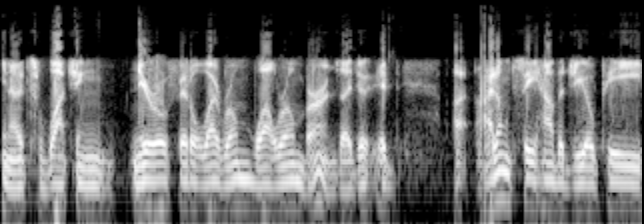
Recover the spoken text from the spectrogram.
you know it's watching Nero fiddle while Rome while Rome burns. I just it. I, I don't see how the GOP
